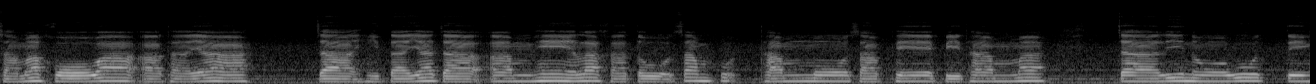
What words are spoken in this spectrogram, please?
สามะโควาอาทยา จาหิตายาจาอัมเฮละคาตุสัมพุทธัมโมสัพเพปิธรรมะจาลิโนวุติง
